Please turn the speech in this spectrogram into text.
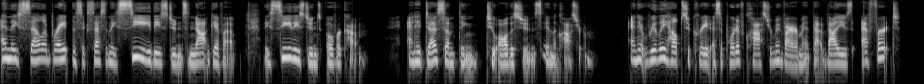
And they celebrate the success and they see these students not give up. They see these students overcome. And it does something to all the students in the classroom. And it really helps to create a supportive classroom environment that values effort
